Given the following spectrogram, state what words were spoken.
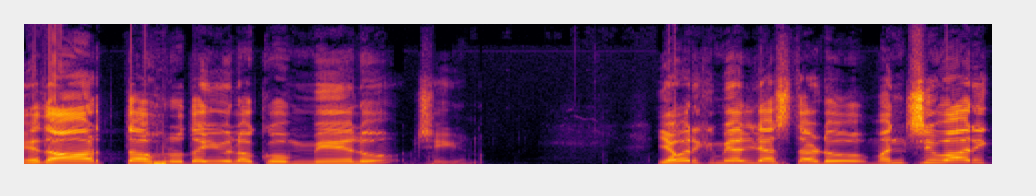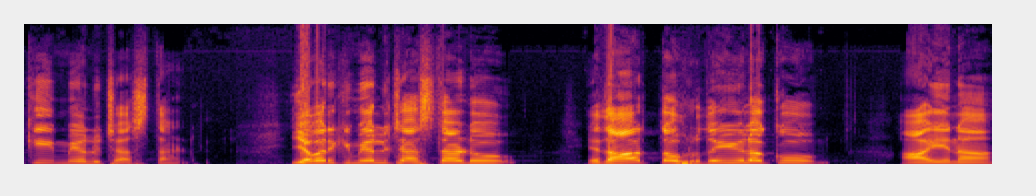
యథార్థ హృదయులకు మేలు చేయును. ఎవరికి మేలు చేస్తాడు? మంచివారికి మేలు చేస్తాడు. ఎవరికి మేలు చేస్తాడు? యథార్థ హృదయులకు ఆయన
